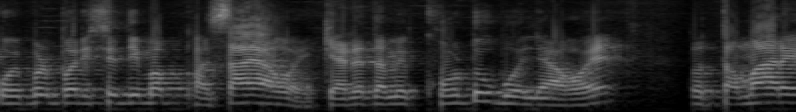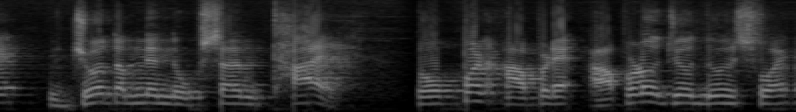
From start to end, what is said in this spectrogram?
કોઈ પણ પરિસ્થિતિમાં ફસાયા હોય, ક્યારે તમે ખોટું બોલ્યા હોય, તો તમારે જો તમને નુકસાન થાય, તો પણ આપણે આપણો જો દોષ હોય,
